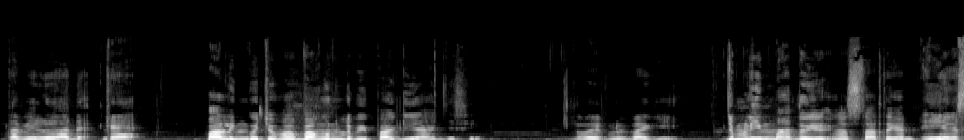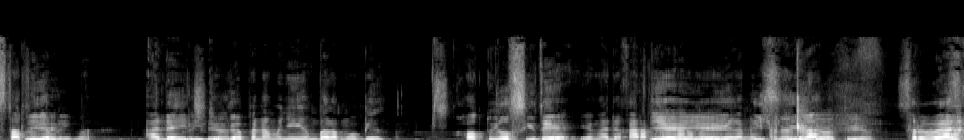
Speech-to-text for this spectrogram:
tapi lu ada kayak Paling gue cuma bangun lebih pagi aja sih. lebih lebih pagi Jam 5 tuh nge-startnya kan. iya start tuh Iya. jam 5 ada ini Terus ya. juga apa namanya yang balap mobil Hot Wheels gitu ya yang ada karakter Iya karakter iya. kan Ih, Ada gila Twill. seru banget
